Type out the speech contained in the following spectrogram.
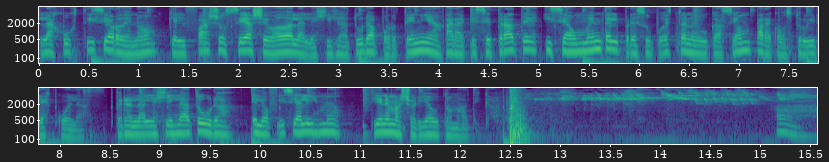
La justicia ordenó que el fallo sea llevado a la legislatura porteña para que se trate y se aumente el presupuesto en educación para construir escuelas. Pero en la legislatura, el oficialismo tiene mayoría automática. Ah.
